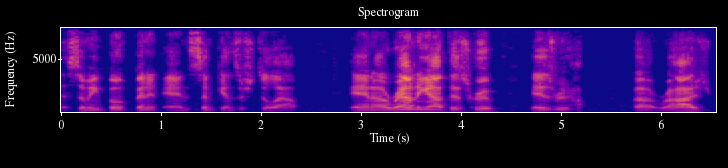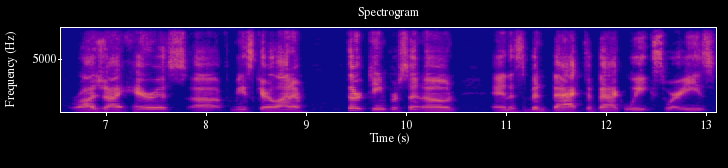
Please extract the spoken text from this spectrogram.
assuming both Bennett and Simpkins are still out. And uh, rounding out this group is uh, Raj Rahjai Harris uh, from East Carolina, 13% owned, and this has been back to back weeks where he's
